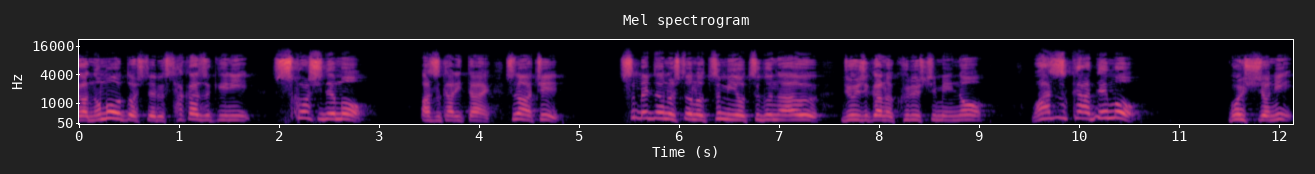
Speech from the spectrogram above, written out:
が飲もうとしている杯に少しでも預かりたいすなわち全ての人の罪を償う十字架の苦しみのわずかでもご一緒に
